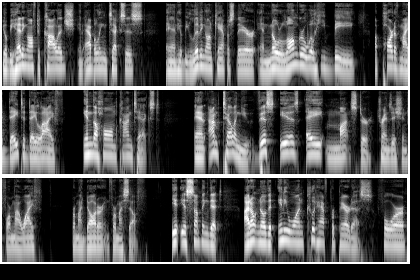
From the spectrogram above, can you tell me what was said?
He'll be heading off to college in Abilene, Texas, and he'll be living on campus there. And no longer will he be a part of my day to day life in the home context. And I'm telling you, this is a monster transition for my wife, for my daughter, and for myself. It is something that I don't know that anyone could have prepared us for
